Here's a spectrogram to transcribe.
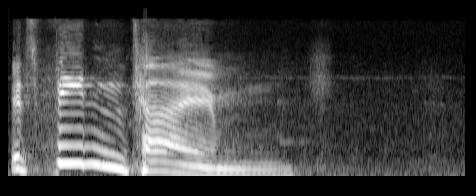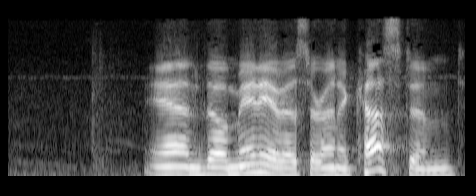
It's feeding time. And though many of us are unaccustomed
